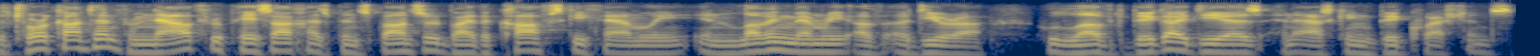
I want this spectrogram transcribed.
The Torah content from now through Pesach has been sponsored by the Kofsky family in loving memory of Adira, who loved big ideas and asking big questions.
